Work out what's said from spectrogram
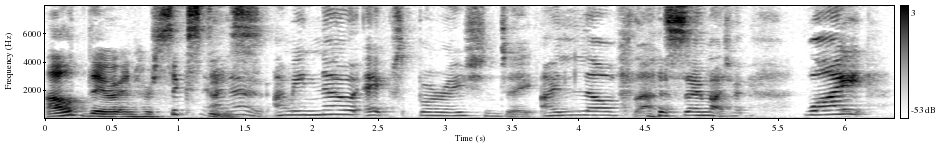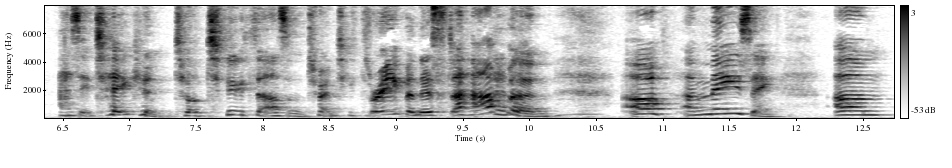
out there in her sixties. I know. I mean, no expiration date. I love that so much. Why has it taken till 2023 for this to happen? Oh, amazing. Um,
